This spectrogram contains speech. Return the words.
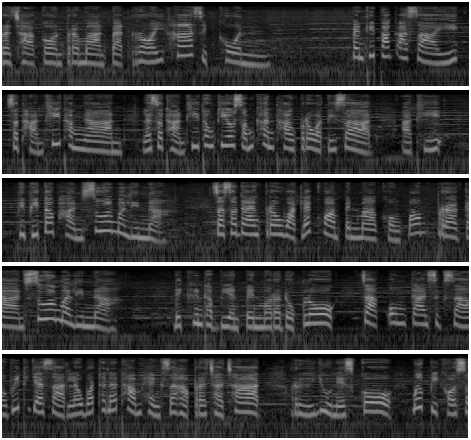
ประชากรประมาณ 850 คน เป็นที่พักอาศัย สถานที่ทำงาน และสถานที่ท่องเที่ยวสำคัญทางประวัติศาสตร์ อาทิ พิพิธภัณฑ์ซัวมาลินนาจะแสดงประวัติและความเป็นมาของป้อมปราการซัวมาลินนาได้ขึ้นทะเบียนเป็นมรดกโลก จากองค์การศึกษาวิทยาศาสตร์และวัฒนธรรมแห่งสหประชาชาติ หรือยูเนสโก เมื่อปีคศ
